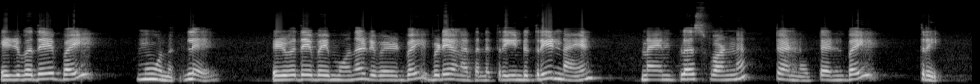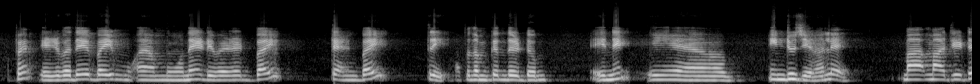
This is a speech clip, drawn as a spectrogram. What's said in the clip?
എഴുപത് ബൈ മൂന്ന് അല്ലേ? എഴുപത് ബൈ മൂന്ന് ഡിവൈഡ് ബൈ ഇവിടെ അങ്ങനെ തന്നെ. Three into three nine nine plus one ten ten by three അപ്പൊ എഴുപത് ബൈ മൂന്ന് divided by ten by three അപ്പൊ നമുക്ക് എന്ത് കിട്ടും? ഇനി ഇന്റു ചെയ്യണം അല്ലേ? മാറ്റിയിട്ട്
